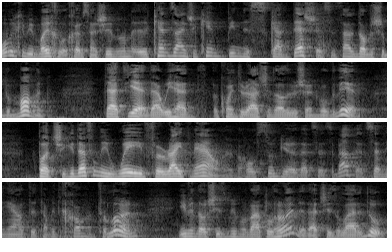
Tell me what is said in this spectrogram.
woman could be moichel her chayvas oina, she can't zayin, she can't be niskadeshes, it's not a dovish of a moment. That, yeah, that we had, according to Rashi and the other Rishonim over there. But she could definitely waive for right now. The whole sugya that says about that, sending out the Talmid Chacham to learn, even though she's mimavatul haroina, that she's allowed to do.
